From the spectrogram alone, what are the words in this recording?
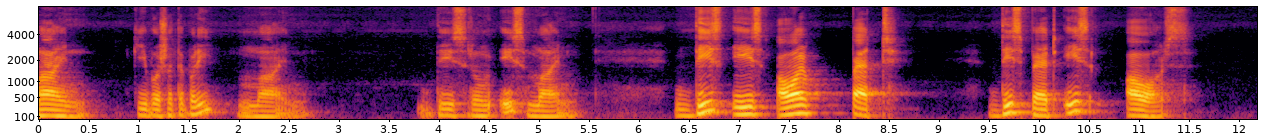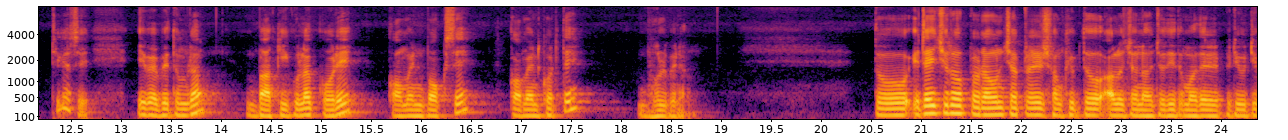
মাইন কি বসাতে পারি? Mine this room is mine this is our pet this pet is ours ঠিক আছে? এভাবে তোমরা বাকিগুলো করে কমেন্ট বক্সে কমেন্ট করতে ভুলবে না। তো এটাই ছিল প্রোনাউন চ্যাপ্টারের সংক্ষিপ্ত আলোচনা। যদি তোমাদের ভিডিওটি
